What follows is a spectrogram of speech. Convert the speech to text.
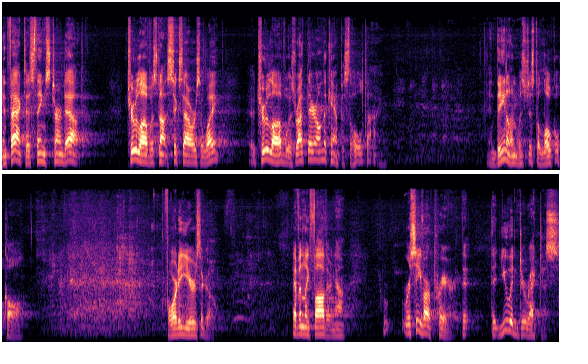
In fact, as things turned out, true love was not six hours away, True love was right there on the campus the whole time. And Denalyn was just a local call 40 years ago. Heavenly Father, now receive our prayer that, that you would direct us,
